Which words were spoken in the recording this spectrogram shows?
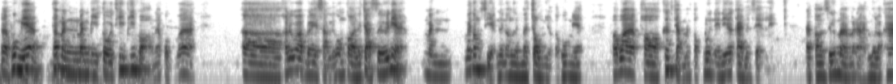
เออพวกเนี้ย ถ้ามันมันมีตัวที่พี่บอกนะ ผมว่า เออเขาเรียกว่าบริษัทหรือองค์กรหรือจัดซื้อเนี่ย มันไม่ต้องเสียเงินเอาเงินมาจมอยู่กับพวกเนี้ยเพราะว่าพอเครื่องจักรมันตกรุ่นไอ้นี้ก็กลายเป็นเศษเหล็ก แต่ตอนซื้อมามันอาจมูลค่า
